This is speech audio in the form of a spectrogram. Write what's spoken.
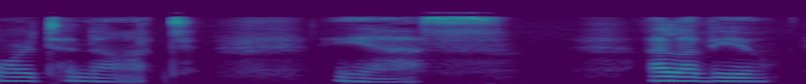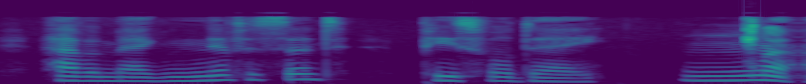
or to not. Yes. I love you. Have a magnificent, peaceful day. Mwah.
